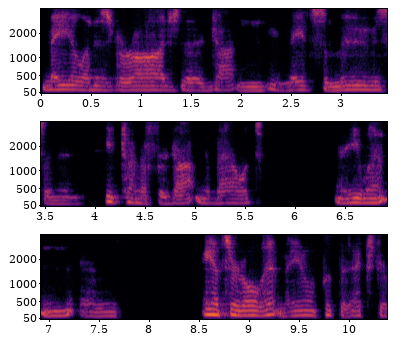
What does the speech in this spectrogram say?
mail in his garage that had gotten, he made some moves and then he'd kind of forgotten about. And he went and, and answered all that mail and put the extra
